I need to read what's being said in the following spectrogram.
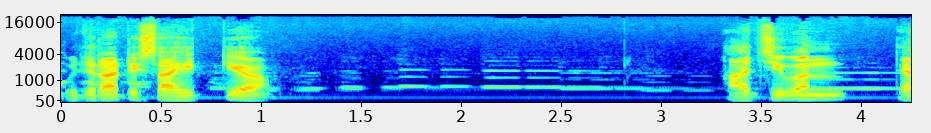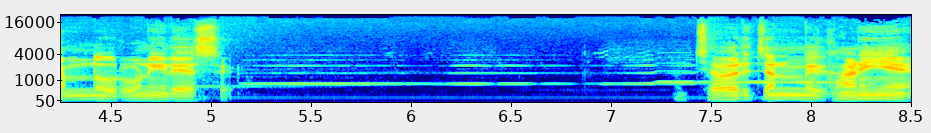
ગુજરાતી સાહિત્ય આજીવન તેમનું ઋણી રહેશે. ઝવેરચંદ મેઘાણીએ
